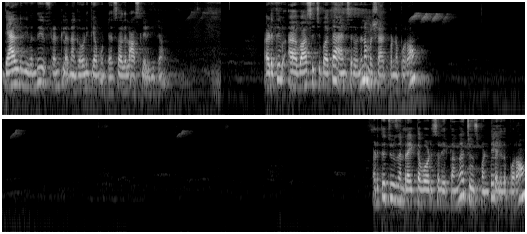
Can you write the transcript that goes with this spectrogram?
கேலரி வந்து ஃப்ரண்ட்டில் நான் கவனிக்காம விட்டேன். ஸோ அதை லாஸ்ட்டில் எழுதிட்டேன். அடுத்து வாசித்து பார்த்தா பார்த்து ஆன்சர் வந்து நம்ம ஷேர் பண்ண போகிறோம் அடுத்து choose and write the word சொல்லியிருக்காங்க. சூஸ் பண்ணிட்டு எழுத போகிறோம்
